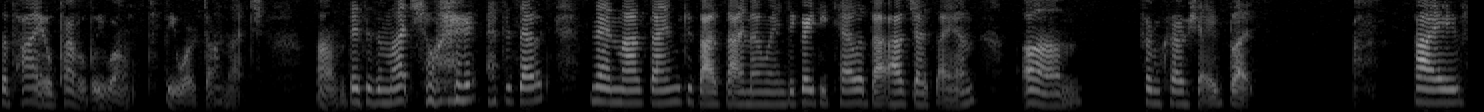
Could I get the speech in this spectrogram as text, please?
the pile probably won't be worked on much. Um, this is a much shorter episode than last time because last time I went into great detail about how stressed I am um, from crochet, but I've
